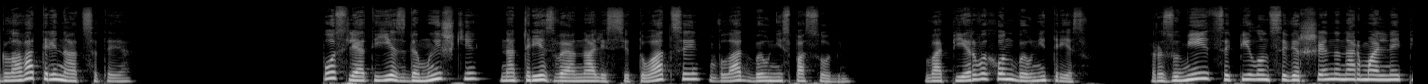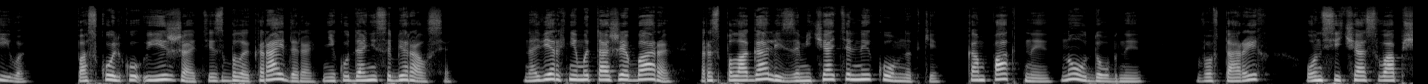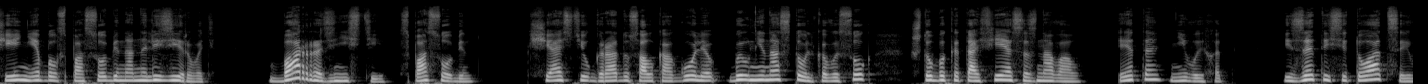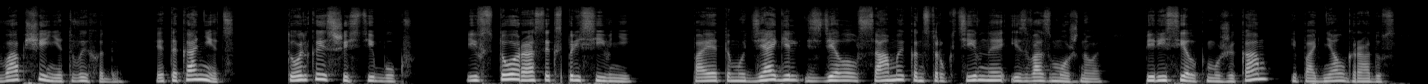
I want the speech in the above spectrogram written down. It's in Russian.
Глава 13. После отъезда мышки на трезвый анализ ситуации Влад был не способен. Во-первых, он был не трезв. Разумеется, пил он совершенно нормальное пиво, поскольку уезжать из Блэк Райдера никуда не собирался. На верхнем этаже бара располагались замечательные комнатки, компактные, но удобные. Во-вторых, он сейчас вообще не был способен анализировать. Бар разнести способен. К счастью, градус алкоголя был не настолько высок, чтобы Котофей осознавал – это не выход. Из этой ситуации вообще нет выхода. Это конец. Только из шести букв. И в сто раз экспрессивней. Поэтому Дягель сделал самое конструктивное из возможного. Пересел к мужикам и поднял градус –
